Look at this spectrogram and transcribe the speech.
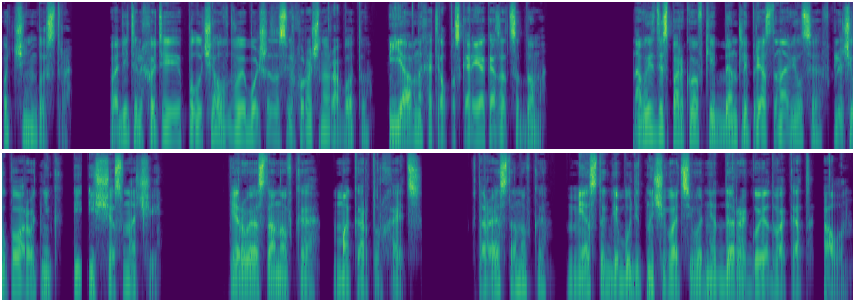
очень быстро. Водитель, хоть и получал вдвое больше за сверхурочную работу, явно хотел поскорее оказаться дома. На выезде с парковки Бентли приостановился, включил поворотник и исчез в ночи. Первая остановка — МакАртур Хайтс. Вторая остановка — место, где будет ночевать сегодня дорогой адвокат Аллан.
